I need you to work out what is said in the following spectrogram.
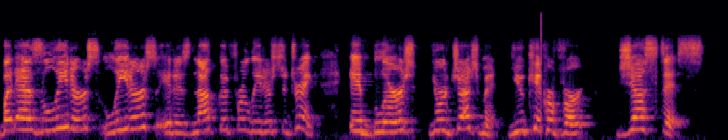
But as leaders, leaders, it is not good for leaders to drink. It blurs your judgment. You can pervert justice.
